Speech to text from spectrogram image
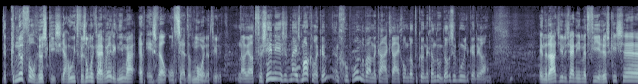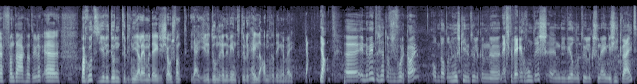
De knuffelhuskies. Ja, hoe je het verzonnen krijgt weet ik niet, maar het is wel ontzettend mooi natuurlijk. Nou ja, het verzinnen is het meest makkelijke. Een groep honden bij elkaar krijgen om dat te kunnen gaan doen. Dat is het moeilijke eraan. Inderdaad, jullie zijn hier met vier huskies uh, vandaag natuurlijk. Uh, maar goed, jullie doen natuurlijk niet alleen maar deze shows, want ja, jullie doen er in de winter natuurlijk hele andere dingen mee. Ja, ja. Uh, in de winter zetten we ze voor de kar omdat een husky natuurlijk een, een, echte werkhond is. En die wil natuurlijk zijn energie kwijt.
